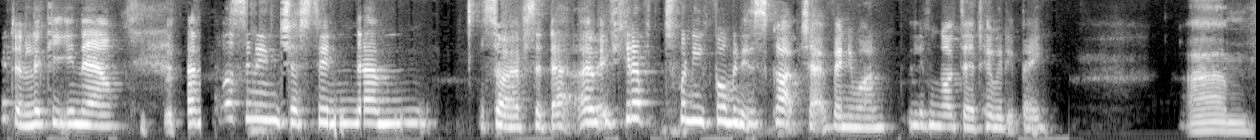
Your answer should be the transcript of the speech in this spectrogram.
Good, and look at you now. Um, what's an interesting? Um, sorry, I've said that. Um, if you could have a 24 minute Skype chat with anyone, living or dead, who would it be? Um,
